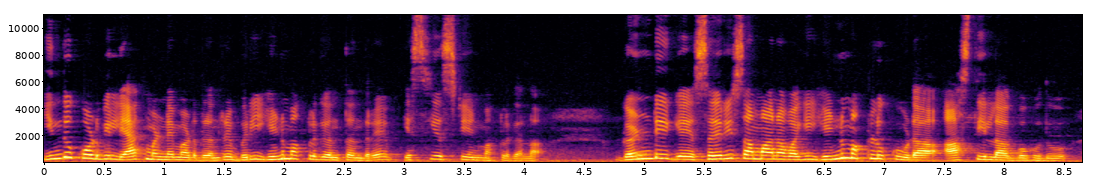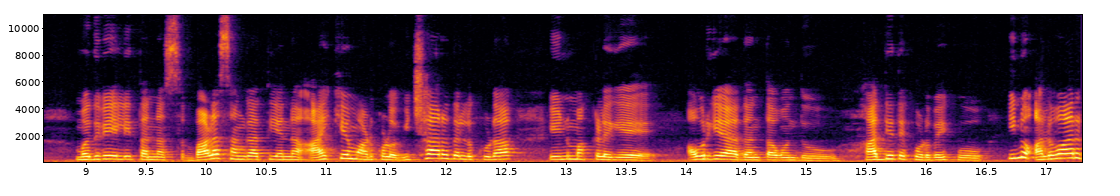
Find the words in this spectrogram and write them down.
ಹಿಂದೂ ಕೋಡ್ ಬಿಲ್ ಯಾಕೆ ಮಂಡನೆ ಮಾಡಿದ್ರು ಅಂದರೆ, ಬರೀ ಹೆಣ್ಮಕ್ಳಿಗೆ ಅಂತಂದರೆ ಎಸ್ ಸಿ ಎಸ್ ಟಿ ಹೆಣ್ಮಕ್ಳಿಗಲ್ಲ. ಗಂಡಿಗೆ ಸರಿ ಸಮಾನವಾಗಿ ಹೆಣ್ಣು ಮಕ್ಕಳು ಕೂಡ ಆಸ್ತಿ ಇಲ್ಲಾಗಬಹುದು ಮದುವೆಯಲ್ಲಿ ತನ್ನ ಬಾಳ ಸಂಗಾತಿಯನ್ನು ಆಯ್ಕೆ ಮಾಡ್ಕೊಳ್ಳೋ ವಿಚಾರದಲ್ಲೂ ಕೂಡ ಹೆಣ್ಮಕ್ಳಿಗೆ ಅವ್ರಿಗೆ ಆದಂಥ ಒಂದು ಆದ್ಯತೆ ಕೊಡಬೇಕು. ಇನ್ನು ಹಲವಾರು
